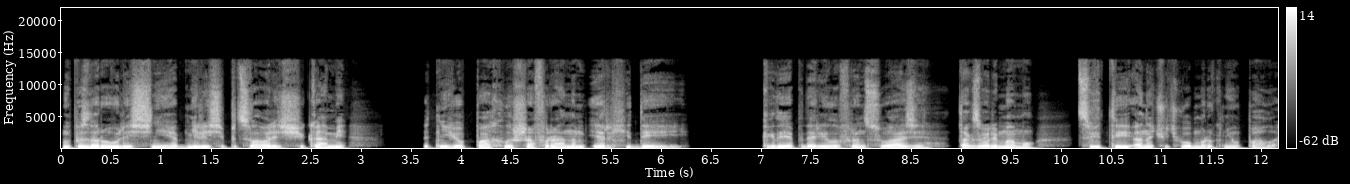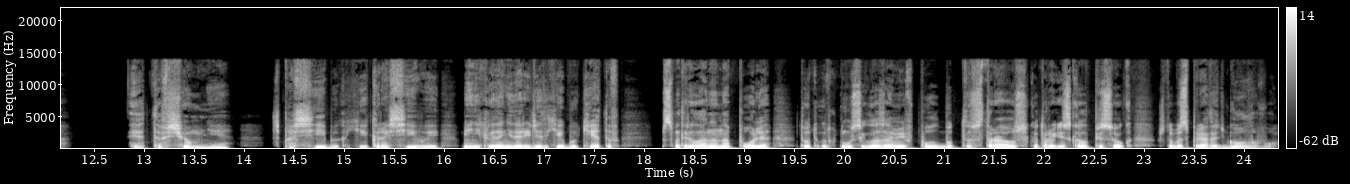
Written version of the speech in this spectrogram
Мы поздоровались с ней, обнялись и поцеловались щеками. От нее пахло шафраном и орхидеей. Когда я подарила Франсуазе, так звали маму, цветы, она чуть в обморок не упала. «Это все мне? Спасибо, какие красивые! Мне никогда не дарили таких букетов!» Посмотрела она на поле, тот уткнулся глазами в пол, будто страус, который искал песок, чтобы спрятать голову.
